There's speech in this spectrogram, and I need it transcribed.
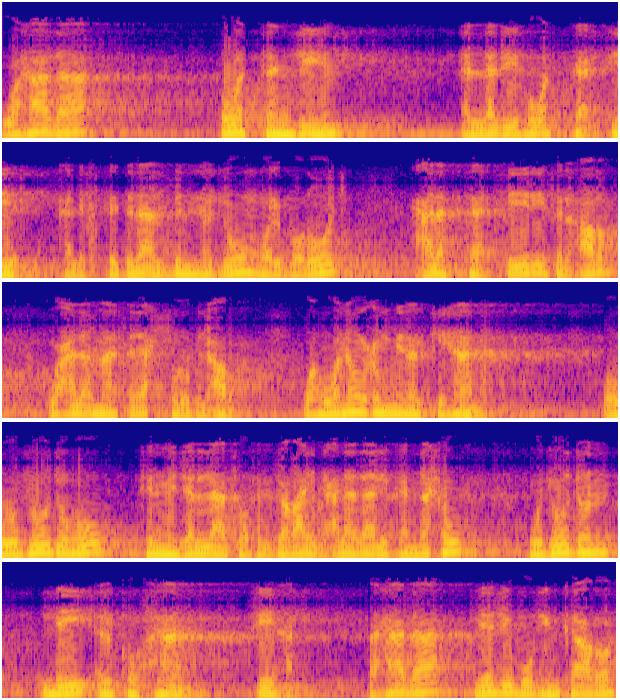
وهذا هو التنجيم الذي هو التأثير الاستدلال بالنجوم والبروج على التأثير في الأرض وعلى ما سيحصل في الأرض وهو نوع من الكهانة. ووجوده في المجلات وفي الجرائد على ذلك النحو وجود للكهان فيها. فهذا يجب إنكاره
